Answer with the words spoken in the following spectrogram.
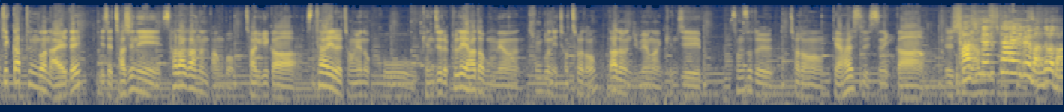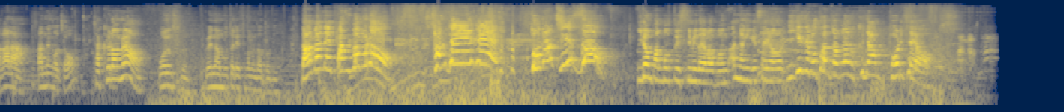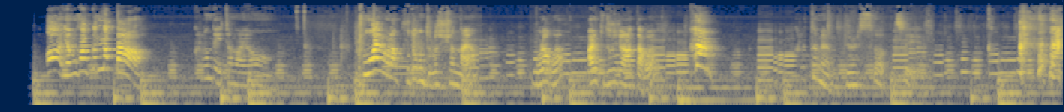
팁 같은 건 알되 이제 자신이 살아가는 방법, 자기가 스타일을 정해놓고 겐지를 플레이하다 보면 충분히 저처럼 다른 유명한 겐지 선수들처럼 이렇게 할 수 있으니까 열심히 하는 자신의 게 스타일을 만들어 나가라 라는 거죠. 자 그러면 원수는 왜 나무다리에 도망다더니 나만의 방법으로 상대에게 도망치겠어! 이런 방법도 있습니다 여러분 안녕히 계세요. 이기지 못한 적은 그냥 버리세요. 어 영상 끝났다. 그런데 있잖아요. 좋아요랑 구독은 눌러주셨나요? 뭐라고요? 아직도 누르지 않았다고요? 하! 그렇다면 별 수 없지.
